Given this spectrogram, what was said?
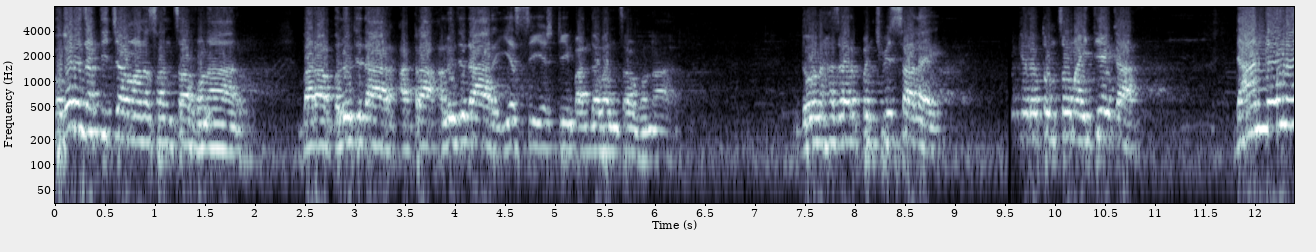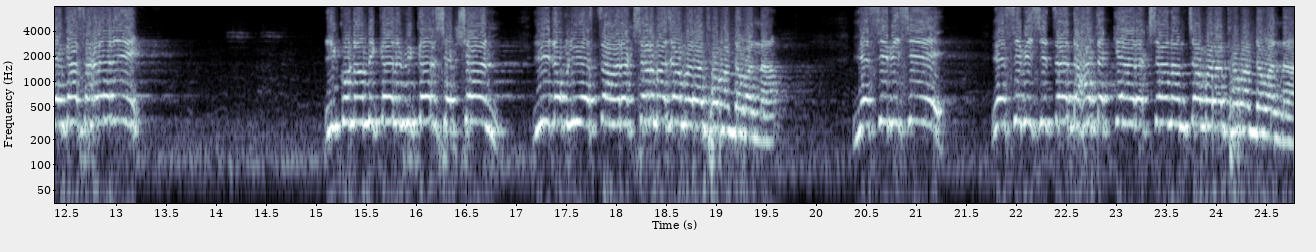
पगड जातीच्या माणसांचा होणार बारा बलुतेदार अठरा अलुतेदार एस सी एस टी बांधवांचा होणार. दोन हजार पंचवीस साल आहे. केलं तुमचं माहितीये का? ध्यान देऊन आहे का सगळ्यांनी economical weaker section EW S चं आरक्षण माझ्या मराठा बांधवांना. एससीबीसी एससीबीसीचं दहा टक्के आरक्षण आमच्या मराठा बांधवांना.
